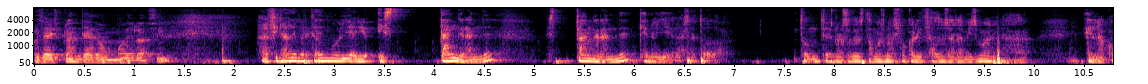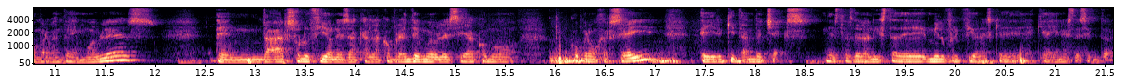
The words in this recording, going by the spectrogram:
¿Os habéis planteado un modelo así? Al final el mercado inmobiliario es tan grande, es tan grande que no llegas a todo. Entonces nosotros estamos más focalizados ahora mismo en la, en la compraventa de inmuebles, en dar soluciones a que la compraventa de inmuebles sea como quien compra un jersey e ir quitando checks de estos de la lista de mil fricciones que, que hay en este sector.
